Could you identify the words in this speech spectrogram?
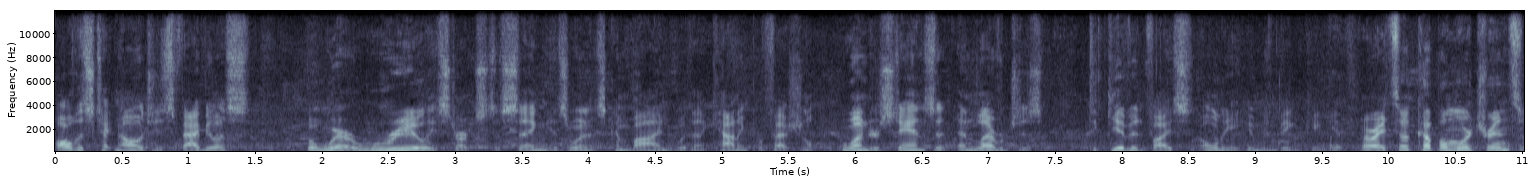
All this technology is fabulous, but where it really starts to sing is when it's combined with an accounting professional who understands it and leverages to give advice that only a human being can give. All right, so a couple more trends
